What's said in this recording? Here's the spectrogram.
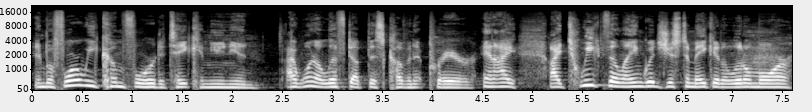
And before we come forward to take communion, I want to lift up this covenant prayer. And I, I tweaked the language just to make it a little more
